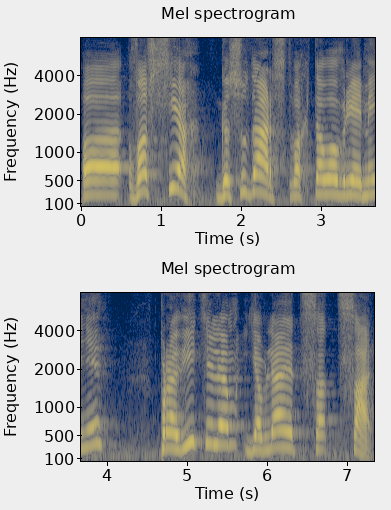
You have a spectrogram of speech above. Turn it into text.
Э, во всех государствах того времени правителем является царь.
